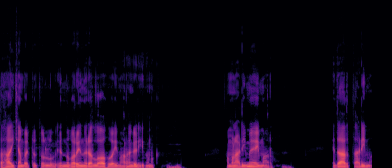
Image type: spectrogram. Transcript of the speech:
സഹായിക്കാൻ പറ്റത്തുള്ളൂ എന്ന് പറയുന്ന ഒരു അള്ളാഹുവായി മാറാൻ കഴിയും നമുക്ക്. നമ്മൾ അടിമയായി മാറും. യഥാർത്ഥ അടിമ.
